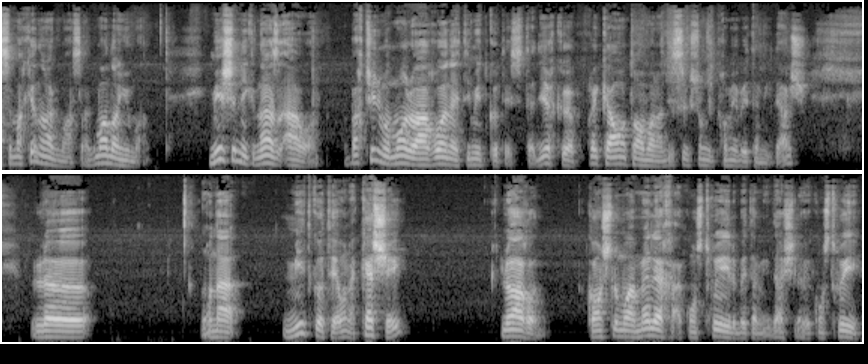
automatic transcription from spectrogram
c'est marqué dans la Gemara, c'est la Gemara dans Yuma. Misheniknaz Aaron, à partir du moment où le Aaron a été mis de côté, c'est-à-dire qu'après 40 ans avant la destruction du premier Beth le, on a mis de côté, on a caché le Aaron. Quand Shlomo Amelech a construit le Beth Amikdash, il avait construit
